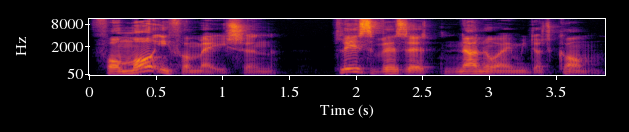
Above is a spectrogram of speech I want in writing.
For more information, please visit nanoemi.com.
